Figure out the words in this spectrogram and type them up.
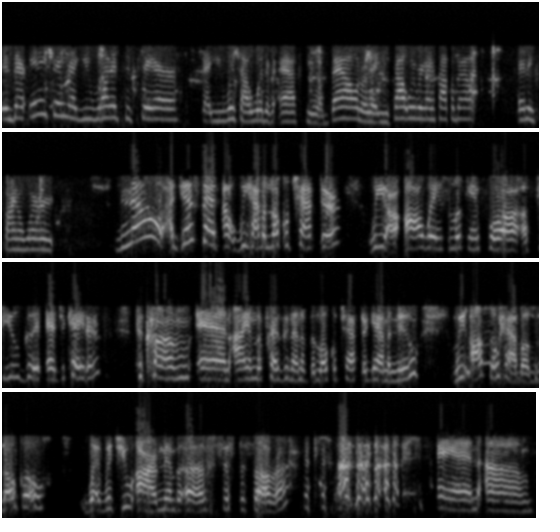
is there anything that you wanted to share that you wish I would have asked you about or that you thought we were going to talk about? Any final words? No, I just said oh, we have a local chapter. We are always looking for a few good educators to come, and I am the president of the local chapter, Gamma Nu. We also have a local, which you are a member of, Sister Sora, and um,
